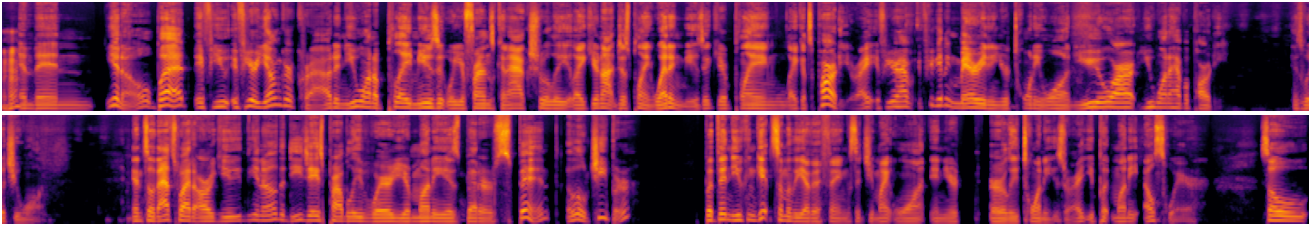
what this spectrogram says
Mm-hmm. And then, you know, but if you if you're a younger crowd and you want to play music where your friends can actually like you're not just playing wedding music, you're playing like it's a party, right? If you're have if you're getting married and you're 21, you are you want to have a party is what you want. And so that's why I'd argue, you know, the DJ is probably where your money is better spent, a little cheaper. But then you can get some of the other things that you might want in your early 20s, right? You put money elsewhere. So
